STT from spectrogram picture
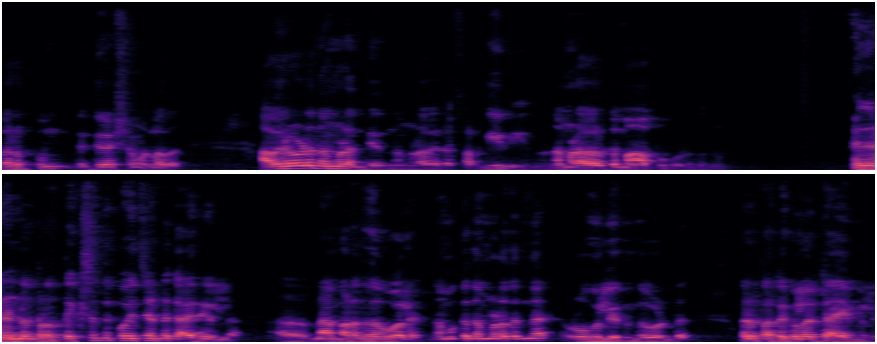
വെറുപ്പും വിദ്വേഷമുള്ളത്. അവരോട് നമ്മൾ എന്ത് ചെയ്യുന്നു? നമ്മൾ അവരെ ഫർഗീവ് ചെയ്യുന്നു. നമ്മൾ അവർക്ക് മാപ്പ് കൊടുക്കുന്നു. ഇത് രണ്ടും പ്രത്യക്ഷത്തിൽ പോയി ചെയ്യേണ്ട കാര്യമില്ല. മാം പറഞ്ഞതുപോലെ നമുക്ക് നമ്മുടെ തന്നെ റൂമിൽ ഇരുന്നു കൊണ്ട് ഒരു പർട്ടിക്കുലർ ടൈമിൽ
